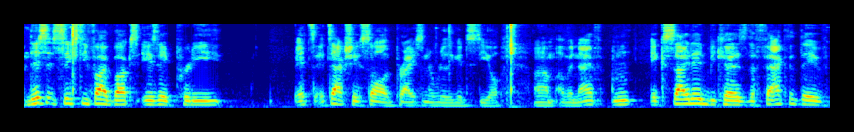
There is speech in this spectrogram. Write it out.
this at 65 bucks is a pretty it's it's actually a solid price and a really good steal um, of a knife. I'm excited because the fact that they've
